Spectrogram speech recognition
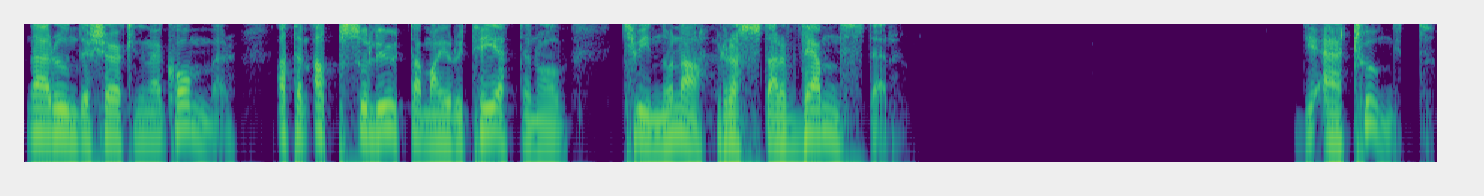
när undersökningarna kommer att den absoluta majoriteten av kvinnorna röstar vänster. Det är tungt.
